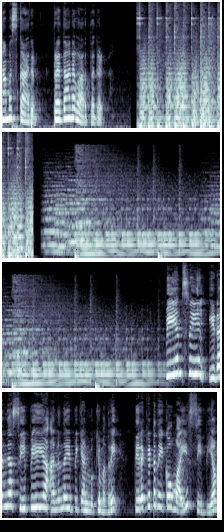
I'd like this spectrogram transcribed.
നമസ്കാരം. പ്രധാന വാർത്തകൾ. പി എം ശ്രീയിൽ ഇടഞ്ഞ സി പി ഐയെ അനുനയിപ്പിക്കാൻ മുഖ്യമന്ത്രി തിരക്കിട്ട നീക്കവുമായി C P M.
